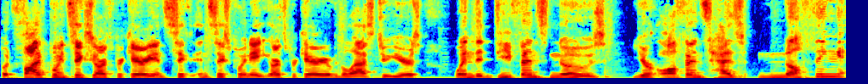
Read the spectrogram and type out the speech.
But 5.6 yards per carry and six and 6.8 yards per carry over the last two years. When the defense knows your offense has nothing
